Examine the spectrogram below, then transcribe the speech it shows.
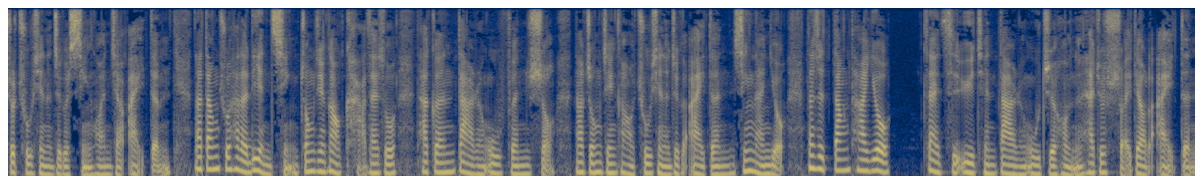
就出现了这个新欢叫艾登。那当初他的恋情中间刚好卡在说他跟大人物分手，那中间刚好出现了这个艾登新男友，但是当他又再次遇见大人物之后呢，他就甩掉了艾登，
